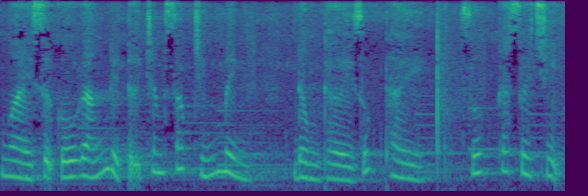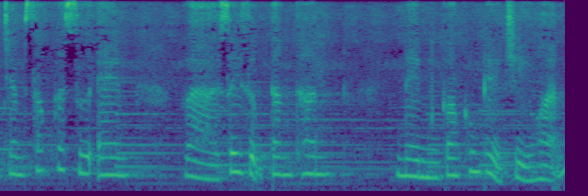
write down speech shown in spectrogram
ngoài sự cố gắng để tự chăm sóc chính mình, đồng thời giúp thầy, giúp các sư chị chăm sóc các sư em và xây dựng tăng thân. Nên con không thể trì hoãn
